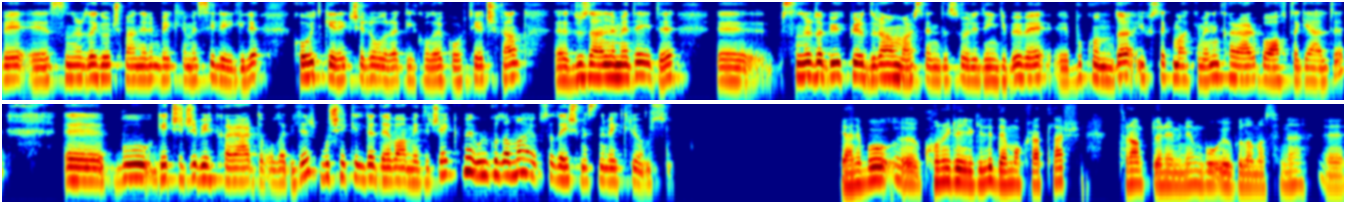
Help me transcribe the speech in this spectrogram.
ve e, sınırda göçmenlerin beklemesiyle ilgili Covid gerekçeli olarak ilk olarak ortaya çıkan e, düzenlemedeydi. E, sınırda büyük bir dram var senin de söylediğin gibi ve e, bu konuda Yüksek Mahkemenin kararı bu hafta geldi. E, bu geçici bir karar da olabilir. Bu şekilde devam edecek mi uygulama yoksa değişmesini bekliyor musun? Yani bu e, konuyla ilgili demokratlar Trump döneminin bu uygulamasını e,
